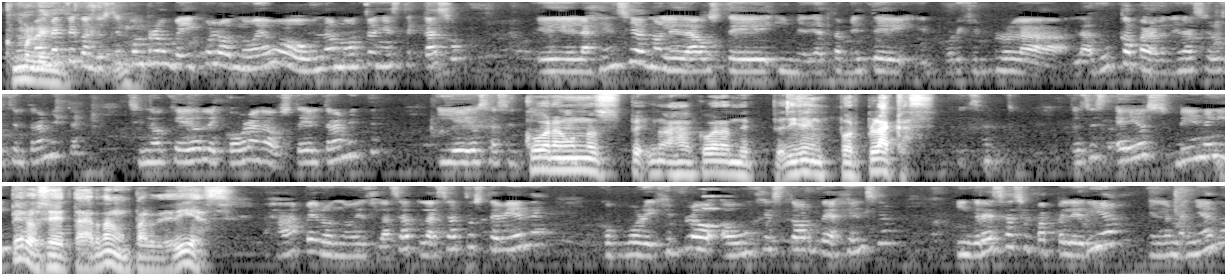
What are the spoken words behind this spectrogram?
¿Cómo Normalmente le...? cuando usted compra un vehículo nuevo o una moto en este caso, eh, la agencia no le da a usted inmediatamente, eh, por ejemplo, la, la DUCA para venir a hacer usted el trámite, sino que ellos le cobran a usted el trámite y ellos hacen... Cobran unos... Ajá, cobran de... Dicen por placas. Exacto. Entonces ellos vienen y... Pero se tardan un par de días. Ajá, pero no es la SAT. La SAT usted viene, como por ejemplo a un gestor de agencia, ingresa su papelería en la mañana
